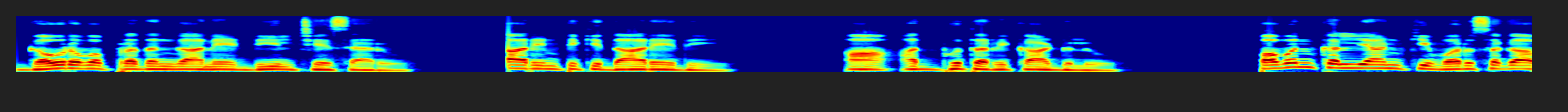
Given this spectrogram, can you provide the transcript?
గౌరవప్రదంగానే డీల్ చేశారు. వారింటికి దారేది. ఆ అద్భుత రికార్డులు. పవన్ కళ్యాణ్కి వరుసగా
